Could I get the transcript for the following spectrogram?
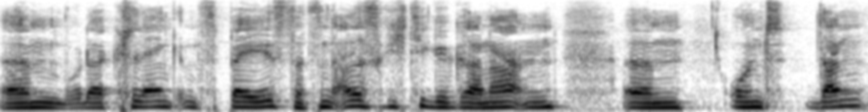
ähm, oder Clank in Space, das sind alles richtige Granaten. Ähm, und dann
